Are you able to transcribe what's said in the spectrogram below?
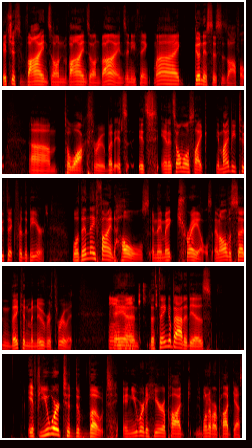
it's just vines on vines on vines and you think my goodness this is awful um, to walk through. But it's it's and it's almost like it might be too thick for the deer. Well then they find holes and they make trails and all of a sudden they can maneuver through it. Mm-hmm. and the thing about it is if you were to devote and you were to hear a pod one of our podcasts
